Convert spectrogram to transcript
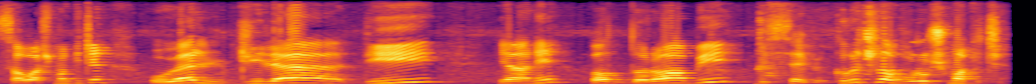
savaşmak için vel ciladi yani vaddrabi bis seyfi kılıçla vuruşmak için.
